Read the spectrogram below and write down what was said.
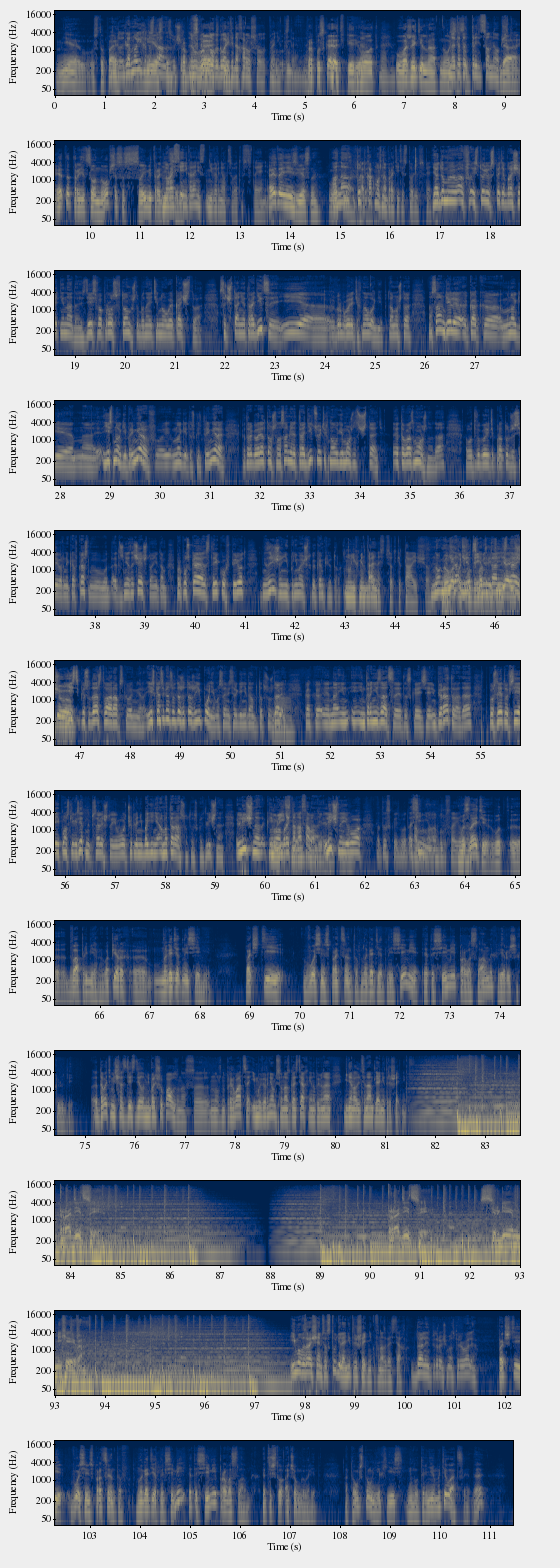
Мне уступают. Ну да, для многих это место, странно звучит. Ну, вы много говорите, да, хорошего вот про них постоянно. да. Пропускают вперед, Да, да, да. уважительно Но относятся. это, традиционное Да, общество. это традиционное общество со своими традициями. Но Россия никогда не, не вернется в это состояние. А это неизвестно. Вот Она тут Как, можно обратить историю вспять? Я думаю, а историю вспять обращать не надо. Здесь вопрос в том, чтобы найти новое качество, сочетание традиций и, э, грубо говоря, технологий. Потому что на самом деле, как э, многие, э, есть многие примеров, э, многие, так сказать, примеры, которые говорят о том, что на самом деле традицию и технологии можно сочетать. Это возможно, да. Вот вы говорите про тот же Северный Кавказ, ну вот это же не означает, что они там, пропуская стариков вперед, это не означает, что они не понимают, что такое компьютер. Ну, у них ментальность все-таки та еще. Но Ну мента- вот очень мен- древняя. ментальность я та еще. еще- Есть государства арабского мира. Есть, в конце концов, даже та же Япония. Мы с вами, Сергей, недавно тут обсуждали, Да. как э, на ин- ин- интронизация, так сказать, императора, да. После этого все японские газеты написали, что его чуть ли не богиня Аматерасу, так сказать, лично, лично к нему Ну, лично, обратилась, на самом да. деле, Лично лично, да. его, э, так сказать, вот, осенило. Вы да. знаете, вот э, два примера. Во-первых, э, многодетные семьи. Почти 80% многодетные семьи – это семьи православных верующих людей. Давайте мы сейчас здесь сделаем небольшую паузу, у нас э, нужно прерваться, и мы вернемся. У нас в гостях, я напоминаю, генерал-лейтенант Леонид Решетников. Традиции. Традиции с Сергеем Михеевым. И мы возвращаемся в студию. Леонид Решетников у нас в гостях. Да, Леонид Петрович, мы вас прервали. Почти 80% многодетных семей – это семьи православных. Это что, о чем говорит? О том, что у них есть внутренняя мотивация, да?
